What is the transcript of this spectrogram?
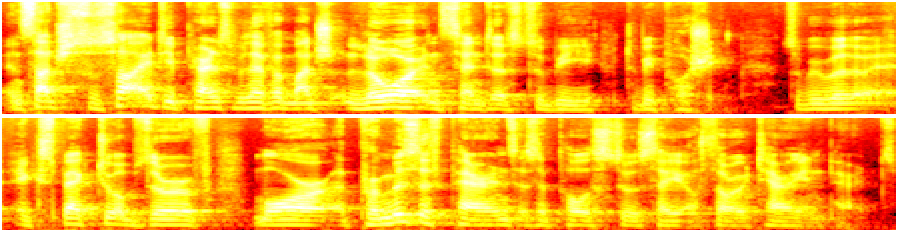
In such a society, parents will have a much lower incentives to be, to be pushy. So we will uh, expect to observe more permissive parents as opposed to, say, authoritarian parents.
